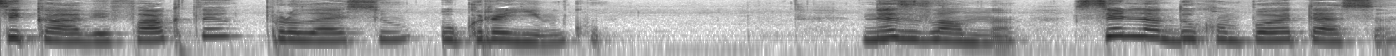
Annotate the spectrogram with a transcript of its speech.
Цікаві факти про Лесю Українку. Незламна, сильна духом поетеса,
